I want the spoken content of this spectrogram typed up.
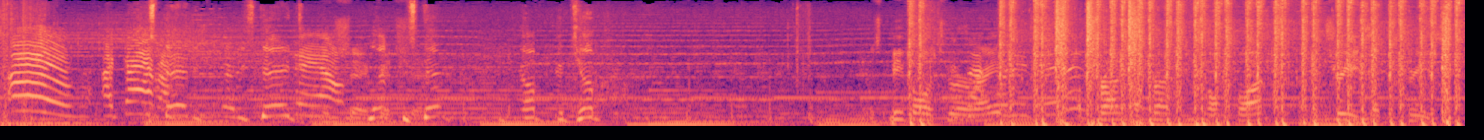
Oh, I got He's dead, him. he's dead, he's dead. Down. Good shit. Yep, Good he's shit. Good job, good job. There's people to Is our right. what he? Up front. Up front. Don't block. Trees. Up the trees.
